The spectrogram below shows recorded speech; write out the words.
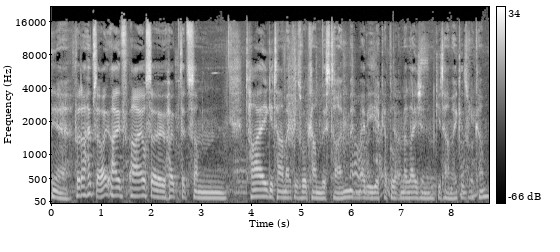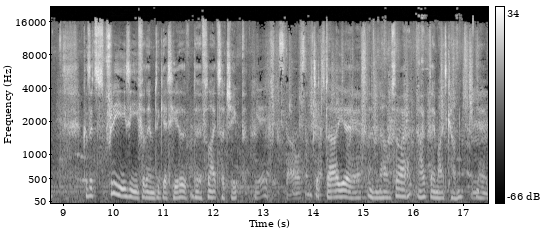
Yeah, but I hope so. I, I've I also hope that some Thai guitar makers will come this time, and Oh, maybe a couple of Malaysian guitar makers will come, because it's pretty easy for them to get here. The, the flights are cheap. Yeah, Jetstar or something. Jetstar, yeah, and um, so I, I hope they might come. Yeah,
